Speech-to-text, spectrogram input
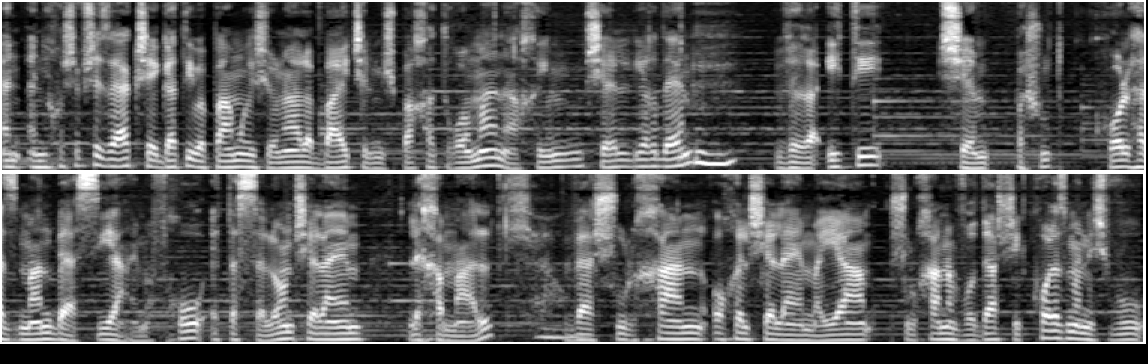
אני, אני חושב שזה היה כשהגעתי בפעם הראשונה לבית של משפחת רומן, האחים של ירדן, mm-hmm. וראיתי שהם פשוט כל הזמן בעשייה, הם הפכו את הסלון שלהם לחמ"ל, והשולחן אוכל שלהם היה שולחן עבודה שכל הזמן ישבו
